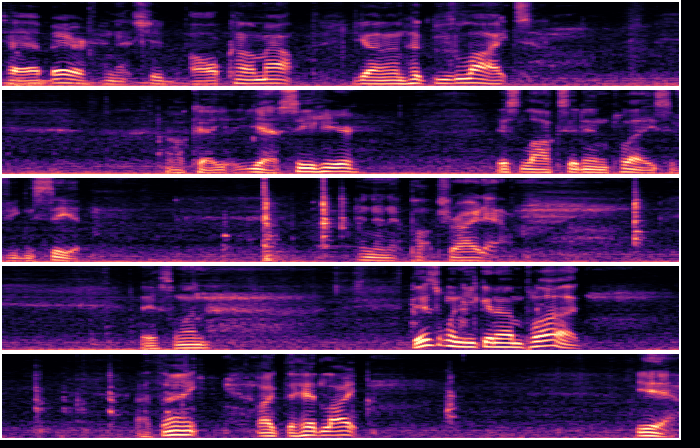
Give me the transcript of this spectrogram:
tab there, and that should all come out. You gotta unhook these lights. Okay, yeah, see here? This locks it in place if you can see it. And then it pops right out. This one, this one you can unplug. I think, like the headlight. Yeah,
